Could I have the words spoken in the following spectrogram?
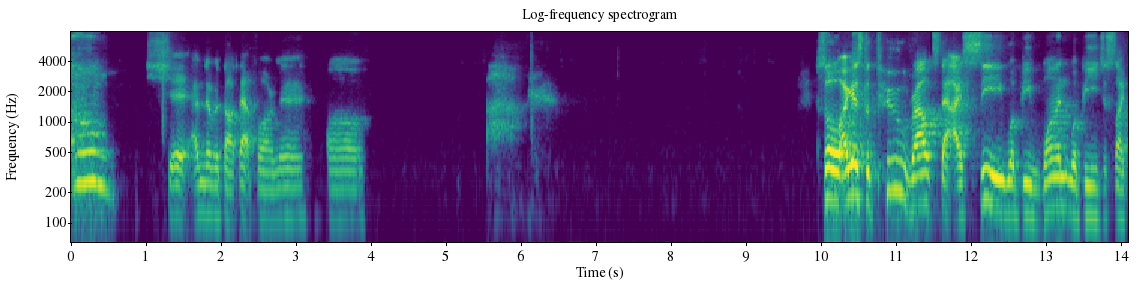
Um, shit, I never thought that far, man. Um, So I guess the two routes that I see would be one would be just like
